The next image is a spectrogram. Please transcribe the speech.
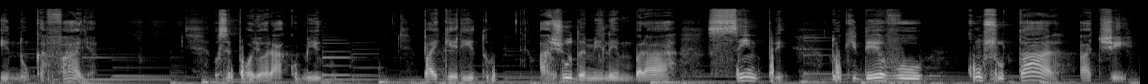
e nunca falha. Você pode orar comigo? Pai querido, ajuda-me a lembrar sempre do que devo consultar a Ti,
